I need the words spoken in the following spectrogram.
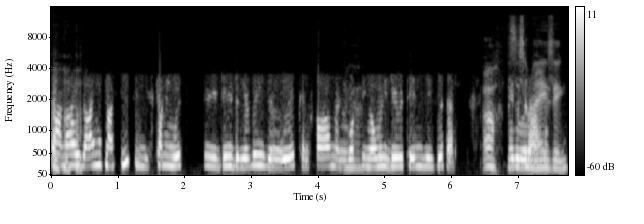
now he's lying at my feet, and he's coming with to do deliveries and work and farm, and Yeah. what we normally do with him, he's with us. Oh, this Never is amazing.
